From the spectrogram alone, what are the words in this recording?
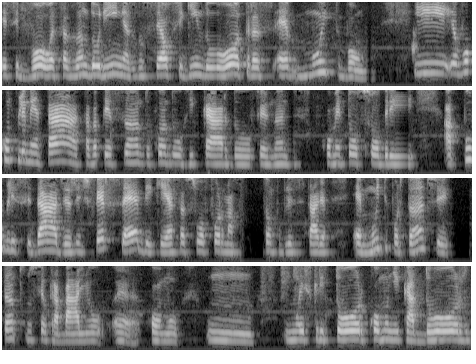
esse voo, essas andorinhas no céu seguindo outras, é muito bom. E eu vou complementar, estava pensando quando o Ricardo Fernandes comentou sobre a publicidade, a gente percebe que essa sua formação publicitária é muito importante, tanto no seu trabalho é, como um, um escritor, comunicador,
